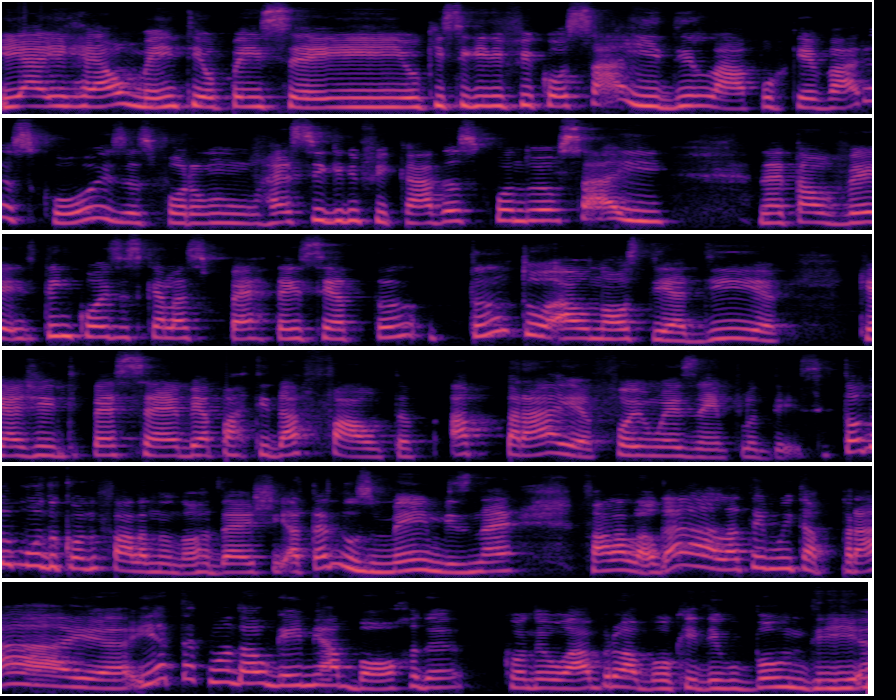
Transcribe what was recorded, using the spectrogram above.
E aí realmente eu pensei o que significou sair de lá, porque várias coisas foram ressignificadas quando eu saí. Né? Talvez tem coisas que elas pertencem tanto ao nosso dia a dia que a gente percebe a partir da falta. A praia foi um exemplo desse. Todo mundo, quando fala no Nordeste, até nos memes, né, fala logo, ah, lá tem muita praia. E até quando alguém me aborda, quando eu abro a boca e digo bom dia,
